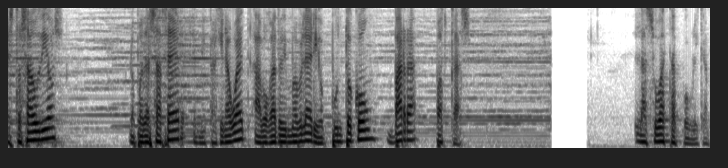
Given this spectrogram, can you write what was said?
estos audios, lo puedes hacer en mi página web abogadoinmobiliario.com barra podcast. Las subastas públicas.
